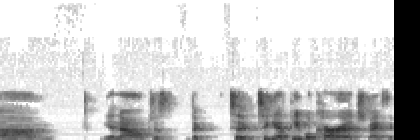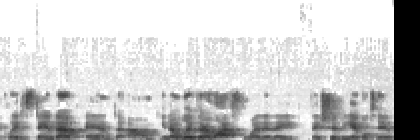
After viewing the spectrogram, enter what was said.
um, you know, just the to, to give people courage, basically, to stand up and um, you know live their lives the way that they they should be able to.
